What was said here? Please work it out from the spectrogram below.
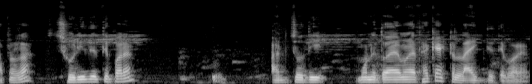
আপনারা ছড়িয়ে দিতে পারেন। আর যদি মনে দয়া মায়া থাকে, একটা লাইক দিতে পারেন।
